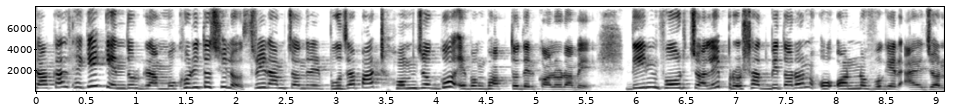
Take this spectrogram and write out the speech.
সকাল থেকেই কেন্দুর গ্রাম মুখরিত ছিল শ্রীরামচন্দ্রের পূজাপাঠ, হোমযজ্ঞ এবং ভক্তদের কলরবে। দিনভর চলে প্রসাদ বিতরণ ও অন্নভোগের আয়োজন।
